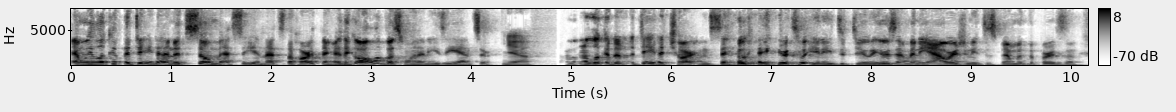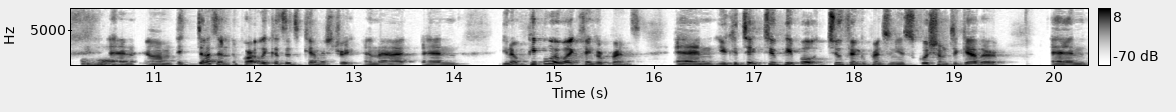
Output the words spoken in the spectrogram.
and we look at the data and it's so messy, and that's the hard thing. I think all of us want an easy answer. Yeah. I want to look at a, data chart and say, okay, here's what you need to do. Here's how many hours you need to spend with the person. And um, it doesn't, partly because it's chemistry, and that, and you know, people are like fingerprints, and you could take two people, two fingerprints, and you squish them together, and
